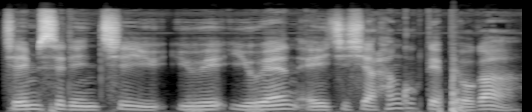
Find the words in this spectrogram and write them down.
제임스 린치 UNHCR 한국 대표가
